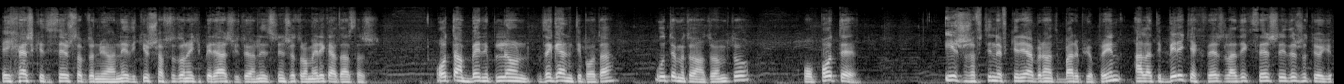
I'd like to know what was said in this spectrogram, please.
έχει χάσει και τη θέση του από τον Ιωαννίδη και ίσως αυτό τον έχει επηρεάσει γιατί ο Ιωαννίδης είναι σε τρομερή κατάσταση. Όταν μπαίνει πλέον δεν κάνει τίποτα, ούτε με τον Ατρόμητο. Οπότε ίσως αυτή την ευκαιρία πρέπει να την πάρει πιο πριν, αλλά την πήρε και χθες. Δηλαδή, χθες είδες ότι ο, Γιο-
